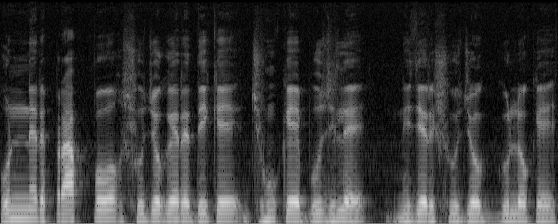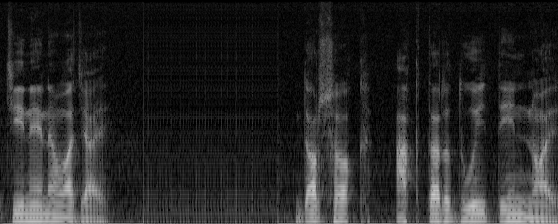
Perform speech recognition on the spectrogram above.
অন্যের প্রাপ্য সুযোগের দিকে ঝুঁকে বুঝলে নিজের সুযোগগুলোকে চিনে নেওয়া যায়। দর্শক আক্তার দুই তিন নয়।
